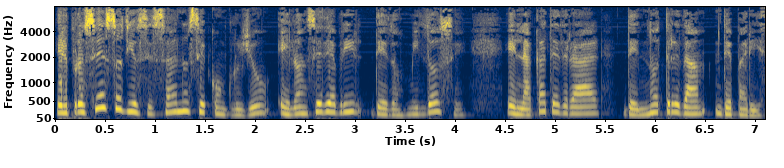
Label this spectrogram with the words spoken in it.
El proceso diocesano se concluyó el 11 de abril de 2012 en la Catedral de Notre Dame de París.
